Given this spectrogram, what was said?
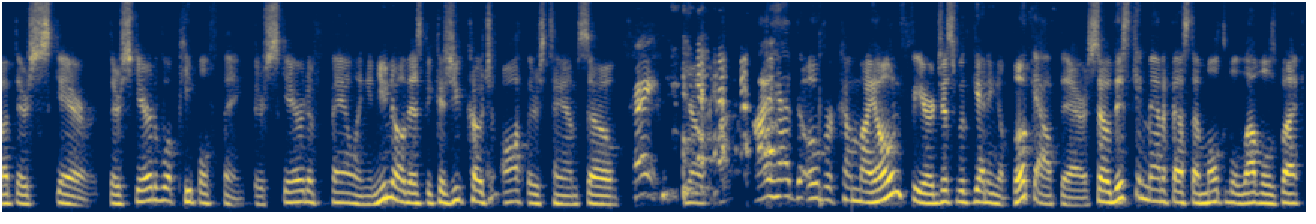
but they're scared. They're scared of what people think. They're scared of failing. And you know this because you coach authors, Tam. So, right. you know, I had to overcome my own fear just with getting a book out there. So this can manifest on multiple levels. But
